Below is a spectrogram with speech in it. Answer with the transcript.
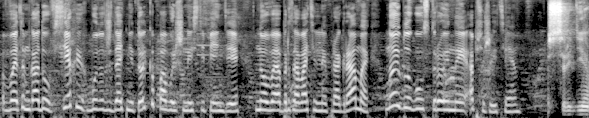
В этом году всех их будут ждать не только повышенные стипендии, новые образовательные программы, но и благоустроенные общежития. Среди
